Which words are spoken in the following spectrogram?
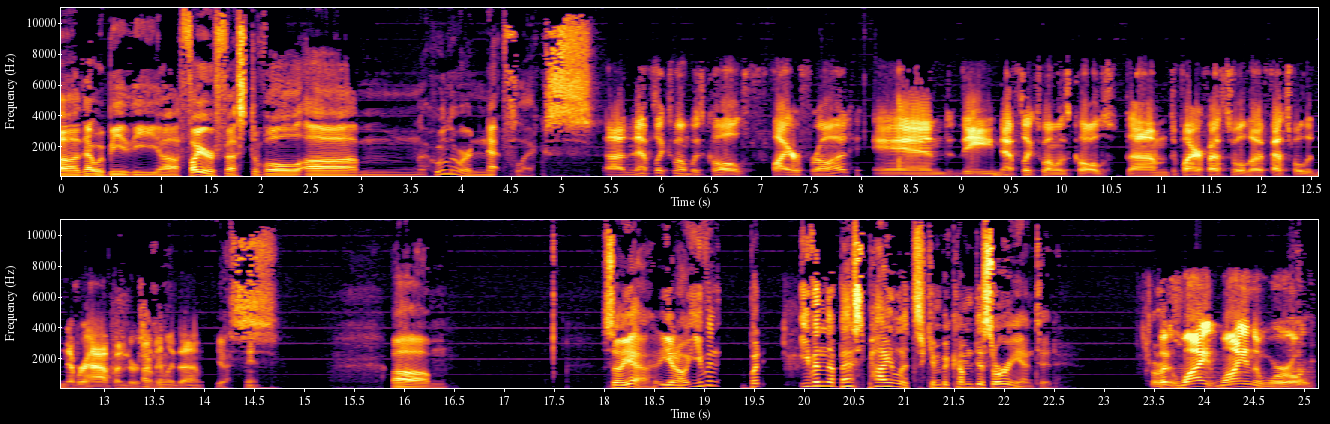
uh, that would be the uh, fire festival um, hulu or netflix Uh, the Netflix one was called Fire Fraud, and the Netflix one was called um, the Fire Festival, the festival that never happened, or something Okay. like that. Yes. Um. So yeah, you know, even but even the best pilots can become disoriented. But why? Why in the world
